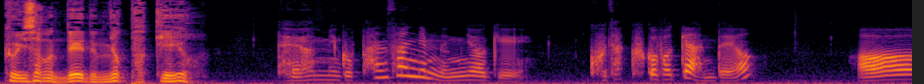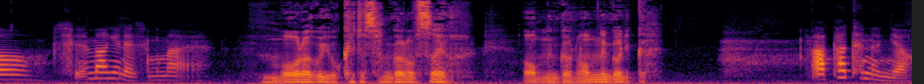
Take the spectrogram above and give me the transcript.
그 이상은 내 능력 밖이에요. 대한민국 판사님 능력이 고작 그거밖에 안 돼요? 아, 실망이네 정말. 뭐라고 욕해도 상관없어요. 없는 건 없는 거니까. 아파트는요?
